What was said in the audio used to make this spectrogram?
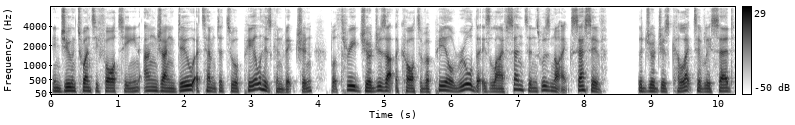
In June 2014, Anxiang-du attempted to appeal his conviction, but three judges at the Court of Appeal ruled that his life sentence was not excessive. The judges collectively said,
